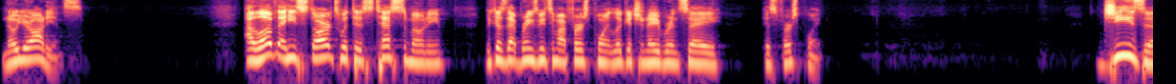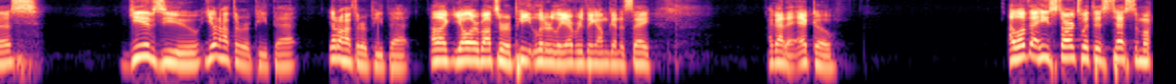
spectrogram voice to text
Know your audience. I love that he starts with his testimony because that brings me to my first point. Look at your neighbor and say, his first point. Jesus gives you, you don't have to repeat that. Y'all don't have to repeat that. I like y'all are about to repeat literally everything I'm going to say. I got to echo. I love that he starts with his testimony,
